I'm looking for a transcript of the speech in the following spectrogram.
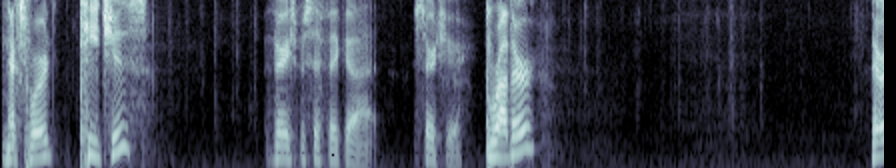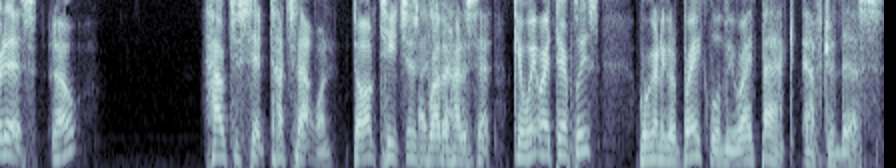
Next word. Teaches. Very specific uh, search here. Brother. There it is. No. how to sit. Touch that one. Dog teaches Touch brother how one. to sit. Okay, wait right there, please. We're going to go to break. We'll be right back after this.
